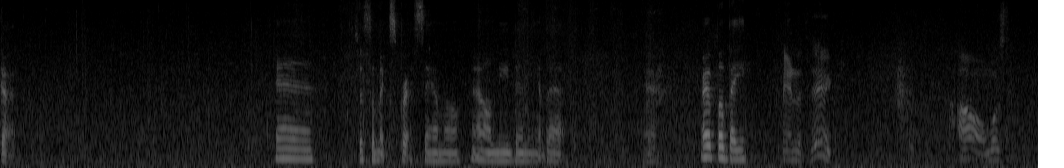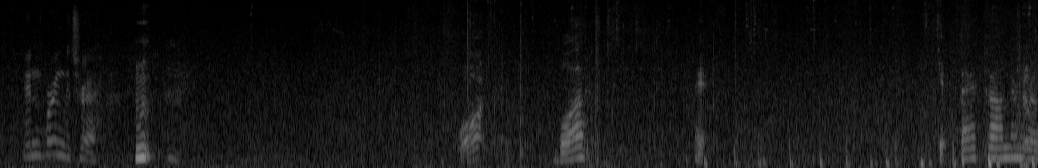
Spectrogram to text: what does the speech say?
Got? Eh, just some express ammo. I don't need any of that. Yeah. Alright, bye bye. And to think, I almost didn't bring the trap. Mm. What? Boy. Alright. Let's get back on the road.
